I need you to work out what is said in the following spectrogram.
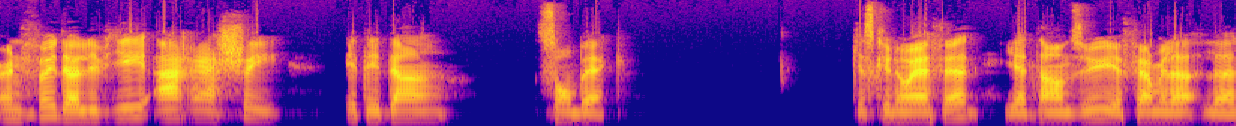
une feuille d'olivier arrachée était dans son bec. Qu'est-ce que Noé a fait? Il a attendu, il a fermé la,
